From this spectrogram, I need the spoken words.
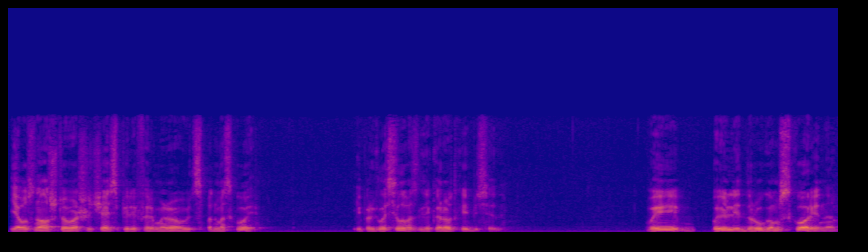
Я узнал, что ваша часть переформируется под Москвой пригласил вас для короткой беседы. Вы были другом Скорина.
